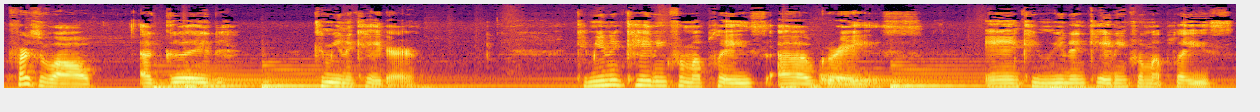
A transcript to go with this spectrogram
first of all, a good communicator communicating from a place of grace and communicating from a place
